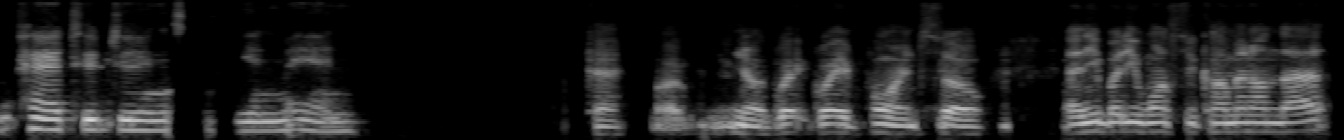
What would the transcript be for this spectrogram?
compared to doing a study in men. Okay, well, you know, great, great point. So, anybody wants to comment on that?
